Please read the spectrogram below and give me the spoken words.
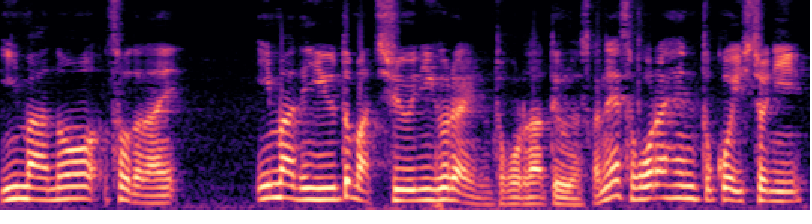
今の、そうだね。今で言うと、まあ、中2ぐらいのところになってくるんですかね。そこら辺とこう一緒に、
